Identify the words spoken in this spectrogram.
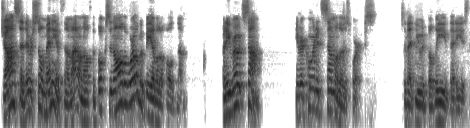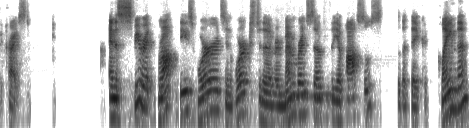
John said there were so many of them, I don't know if the books in all the world would be able to hold them. But he wrote some. He recorded some of those works so that you would believe that he is the Christ. And the Spirit brought these words and works to the remembrance of the apostles so that they could claim them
